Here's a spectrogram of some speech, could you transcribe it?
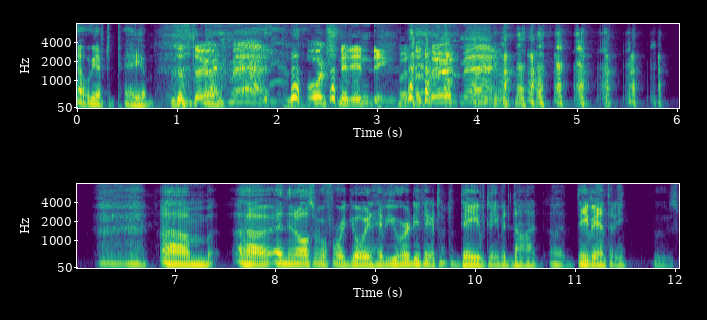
Now we have to pay him. The Third Man. Unfortunate ending, but the Third Man. Um, uh, and then also before we go in, have you heard anything? I talked to Dave, David not uh, Dave Anthony, who's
